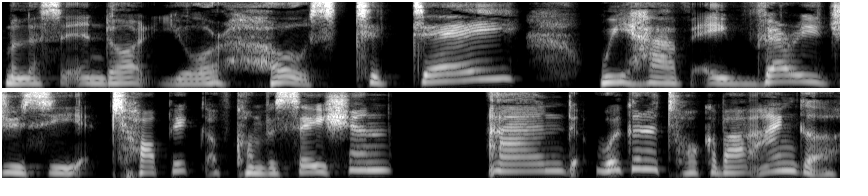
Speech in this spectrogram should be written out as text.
Melissa Indot, your host. Today, we have a very juicy topic of conversation, and we're going to talk about anger.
